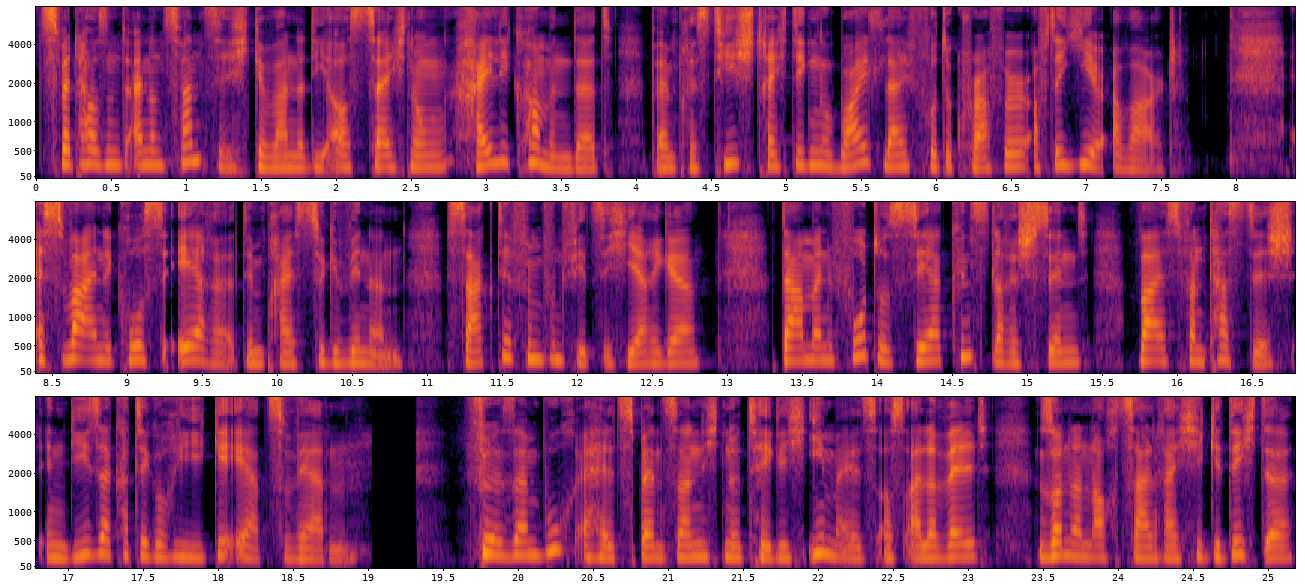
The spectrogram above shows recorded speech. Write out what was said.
2021 gewann er die Auszeichnung Highly Commended beim prestigeträchtigen Wildlife Photographer of the Year Award. Es war eine große Ehre, den Preis zu gewinnen, sagt der 45-Jährige. Da meine Fotos sehr künstlerisch sind, war es fantastisch, in dieser Kategorie geehrt zu werden. Für sein Buch erhält Spencer nicht nur täglich E-Mails aus aller Welt, sondern auch zahlreiche Gedichte,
